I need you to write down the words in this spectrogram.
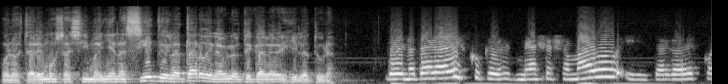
Bueno, estaremos allí mañana 7 de la tarde en la Biblioteca de la Legislatura. Bueno, te agradezco que me hayas llamado y te agradezco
